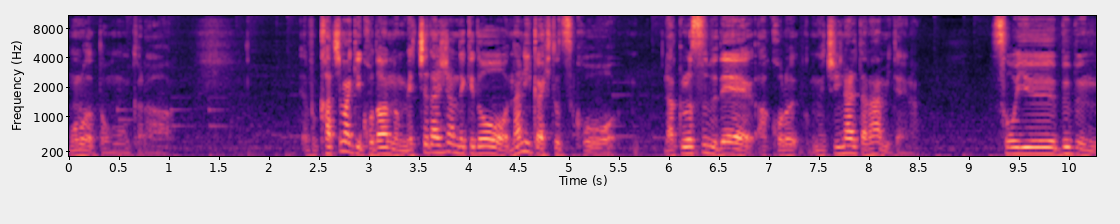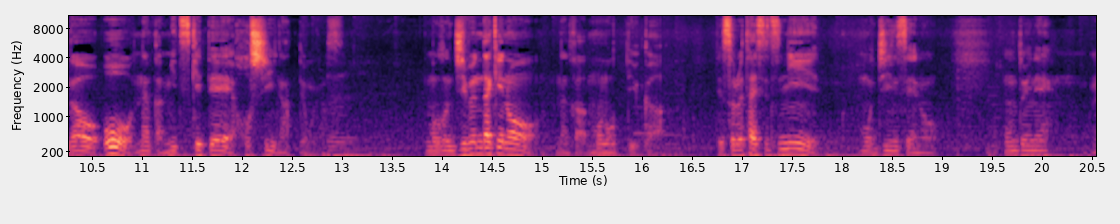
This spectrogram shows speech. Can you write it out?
ものだと思うからやっぱ勝ち負けにこだわるのめっちゃ大事なんだけど何か一つこうラクロス部であこれ夢中になれたなみたいな。そういう部分がをなんか見つけてほしいなって思います。もうその自分だけのなんかものっていうか。でそれを大切にもう人生の本当にね、う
